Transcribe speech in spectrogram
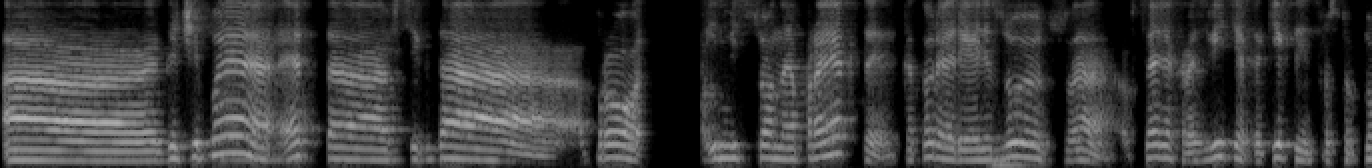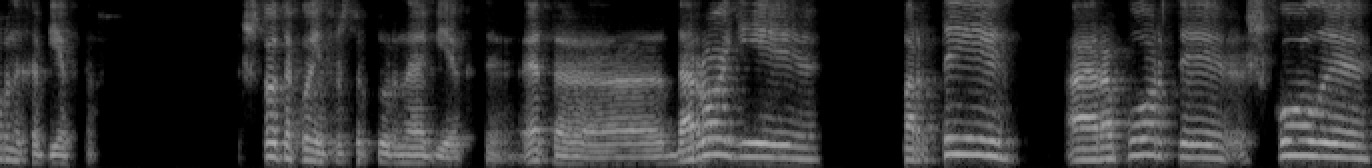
А ГЧП – это всегда про инвестиционные проекты, которые реализуются в целях развития каких-то инфраструктурных объектов. Что такое инфраструктурные объекты? Это дороги, порты, аэропорты, школы,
